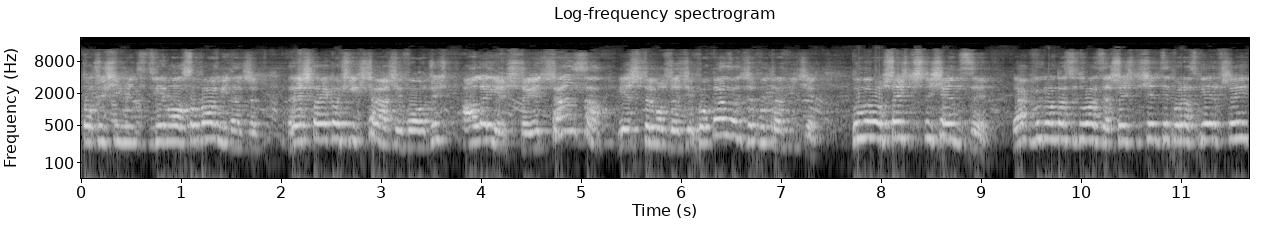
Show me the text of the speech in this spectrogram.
toczy się między dwiema osobami, także reszta jakoś nie chciała się włączyć, ale jeszcze jest szansa! Jeszcze możecie pokazać, że potraficie. Tu było 6 tysięcy. Jak wygląda sytuacja? 6 tysięcy po raz pierwszy.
